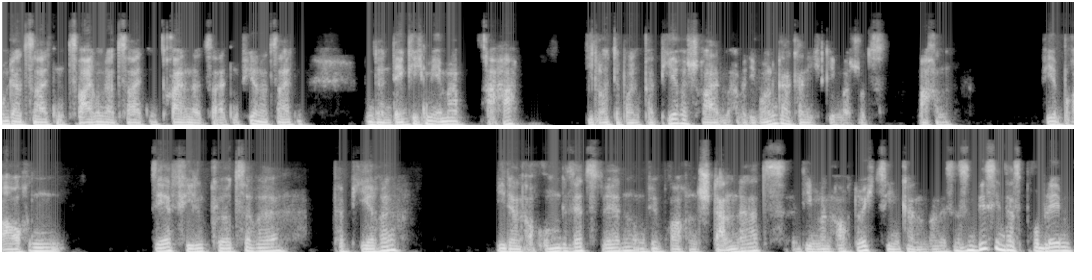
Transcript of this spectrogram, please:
100 Seiten, 200 Seiten, 300 Seiten, 400 Seiten. Und dann denke ich mir immer, aha, die Leute wollen Papiere schreiben, aber die wollen gar keinen Klimaschutz machen. Wir brauchen sehr viel kürzere Papiere, die dann auch umgesetzt werden. Und wir brauchen Standards, die man auch durchziehen kann. Weil es ist ein bisschen das Problem,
